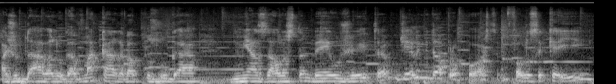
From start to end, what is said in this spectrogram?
ajudava, alugava uma casa, levava pros lugares, minhas aulas também, o jeito. Um dia ele me deu uma proposta, ele falou, você quer ir?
